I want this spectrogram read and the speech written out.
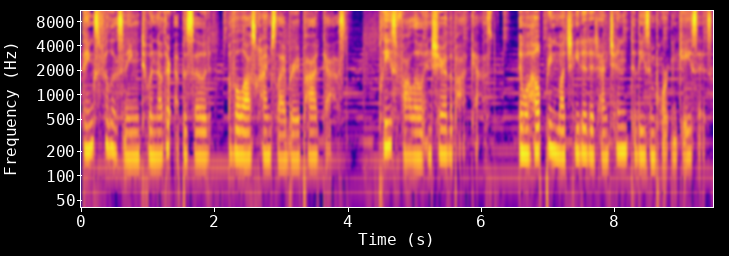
Thanks for listening to another episode of the Lost Crimes Library podcast. Please follow and share the podcast. It will help bring much needed attention to these important cases.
